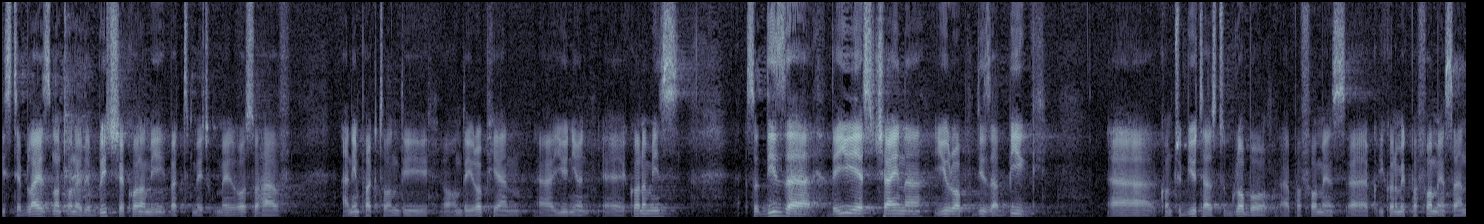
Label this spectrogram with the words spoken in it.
destabilize not only the British economy, but may, may also have an impact on the, on the European uh, Union uh, economies. So these are the US, China, Europe, these are big uh, contributors to global uh, performance, economic performance, and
